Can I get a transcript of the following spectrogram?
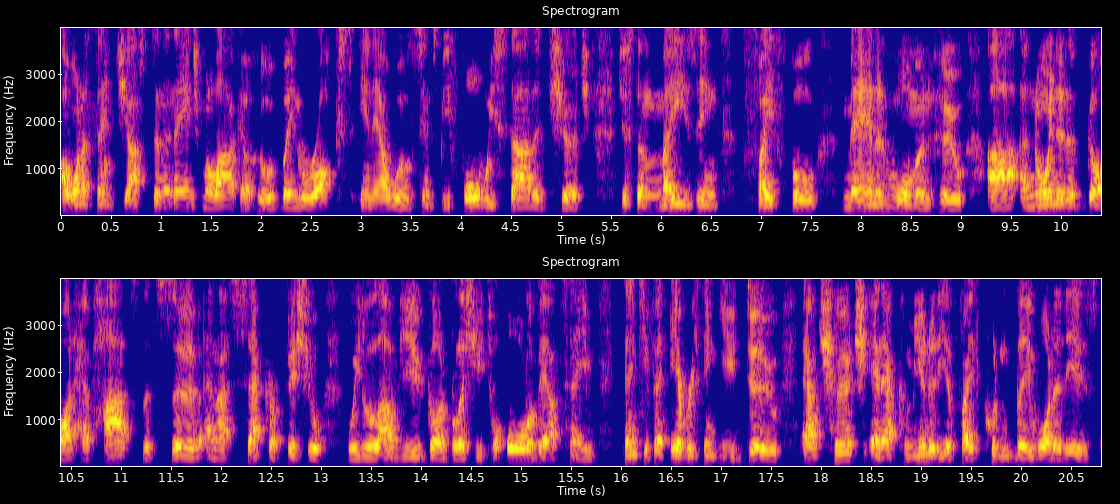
I want to thank Justin and Ange Malaka, who have been rocks in our world since before we started church. Just amazing, faithful man and woman who are anointed of God, have hearts that serve, and are sacrificial. We love you. God bless you to all of our team. Thank you for everything you do. Our church and our community of faith couldn't be what it is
